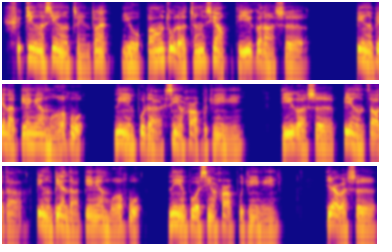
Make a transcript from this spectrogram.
确定性诊断有帮助的征象，第一个呢是病变的边缘模糊，内部的信号不均匀。第一个是病灶的病变的边缘模糊，内部信号不均匀。第二个是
